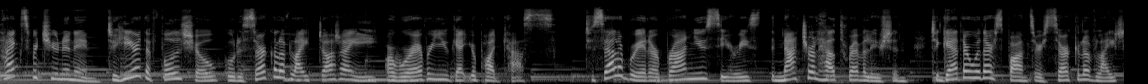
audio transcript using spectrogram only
Thanks for tuning in. To hear the full show, go to circleoflight.ie or wherever you get your podcasts. To celebrate our brand new series, The Natural Health Revolution, together with our sponsor, Circle of Light,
